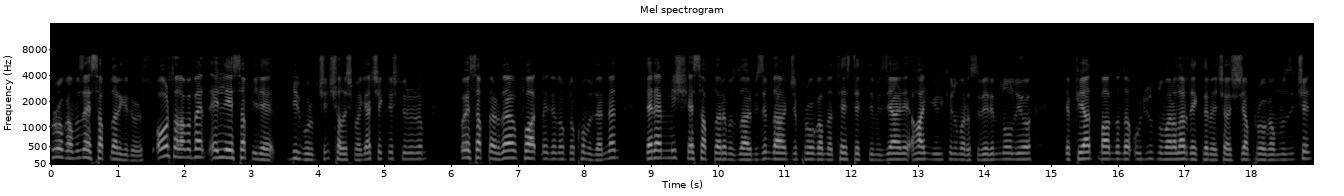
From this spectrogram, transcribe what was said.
programımıza hesaplar giriyoruz. Ortalama ben 50 hesap ile bir grup için çalışma gerçekleştiriyorum. Bu hesapları da fuatmedya.com üzerinden denenmiş hesaplarımız var. Bizim daha önce programda test ettiğimiz yani hangi ülke numarası verimli oluyor. İşte fiyat bandında ucuz numaralar da eklemeye çalışacağım programımız için.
